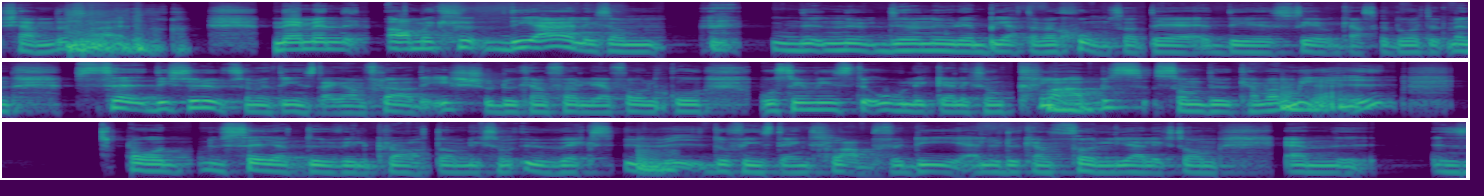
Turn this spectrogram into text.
kände så här. Nej men, ja, men det är liksom, nu, det, nu är det en betaversion så att det, det ser ganska dåligt ut. Men det ser ut som ett Instagram-flöde-ish och du kan följa folk och, och sen finns det olika liksom clubs som du kan vara med i. Och du säger att du vill prata om liksom UX, UI, då finns det en klubb för det. Eller du kan följa liksom en, en,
